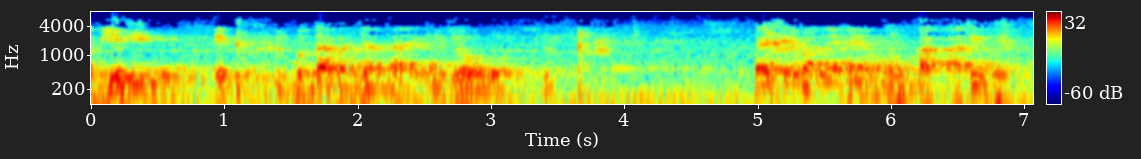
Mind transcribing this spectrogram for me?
अब यही एक मुद्दा बन जाता है कि जो पैसे वाले हैं, उनका अधिक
